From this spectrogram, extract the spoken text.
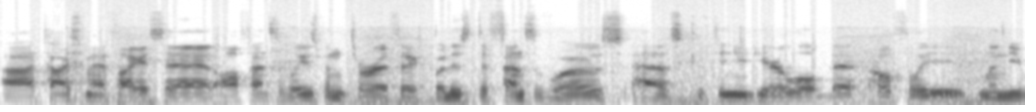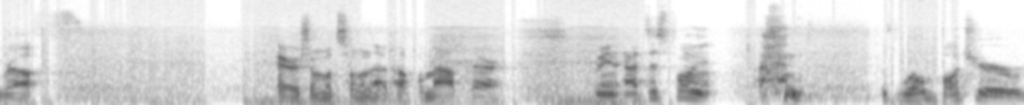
Uh, Ty Smith, like I said, offensively has been terrific, but his defensive woes has continued here a little bit. Hopefully, Lindy Ruff pairs him with someone that help him out there. I mean, at this point, Will Butcher,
